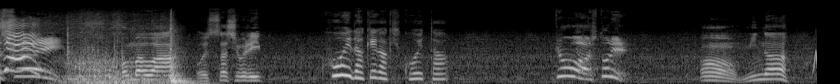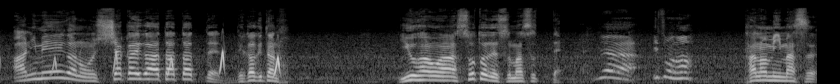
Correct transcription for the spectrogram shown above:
っしゃい！こんばんは。お久しぶり。声だけが聞こえた。今日は一人。うんみんなアニメ映画の試写会が当たったって。出かけたの。夕飯は外で済ますって。じゃあいつもの？頼みます。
